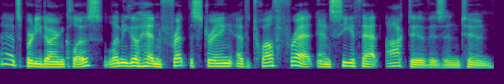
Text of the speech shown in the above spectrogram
That's pretty darn close. Let me go ahead and fret the string at the 12th fret and see if that octave is in tune.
